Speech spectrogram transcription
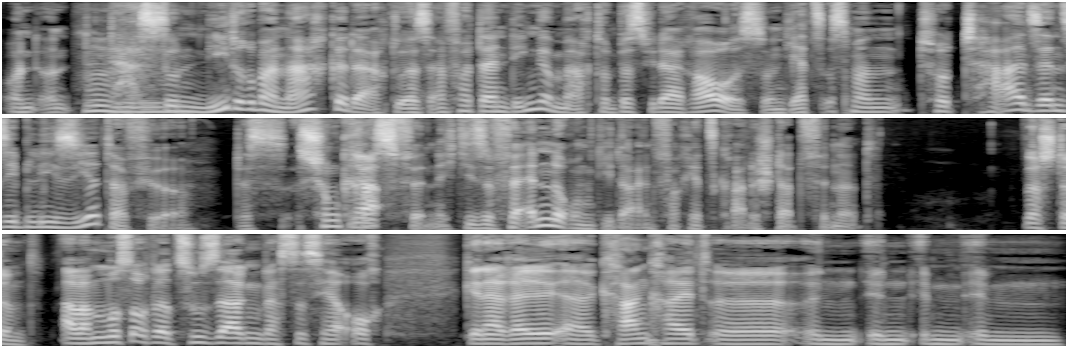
Und, und da hast du nie drüber nachgedacht. Du hast einfach dein Ding gemacht und bist wieder raus. Und jetzt ist man total sensibilisiert dafür. Das ist schon krass, finde ich, diese Veränderung, die da einfach jetzt gerade stattfindet. Das stimmt. Aber man muss auch dazu sagen, dass das ja auch generell äh, Krankheit äh, in, in, im, im,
